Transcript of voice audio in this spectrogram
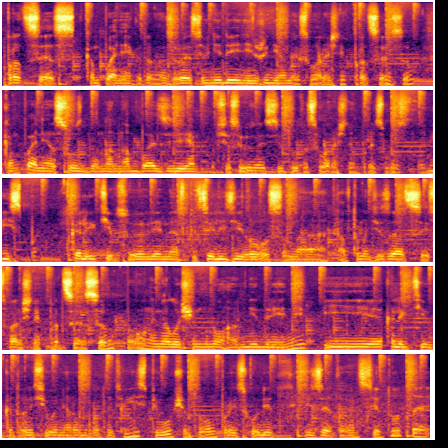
процесс компании, которая называется «Внедрение инженерных сварочных процессов». Компания создана на базе Всесоюзного института сварочного производства ВИСПа. Коллектив в свое время специализировался на автоматизации сварочных процессов. Он имел очень много внедрений. И коллектив, который сегодня работает в ВИСПе, в общем-то, он происходит из этого института.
